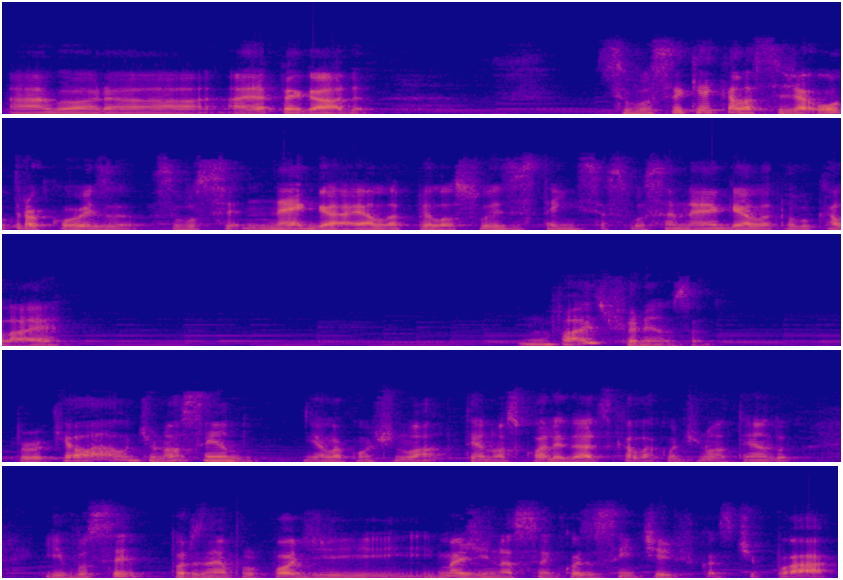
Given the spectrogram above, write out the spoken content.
Agora, aí é a pegada. Se você quer que ela seja outra coisa, se você nega ela pela sua existência, se você nega ela pelo que ela é, não faz diferença. Porque ela continua sendo. E ela continua tendo as qualidades que ela continua tendo. E você, por exemplo, pode. Imagina coisas científicas, tipo, ah,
